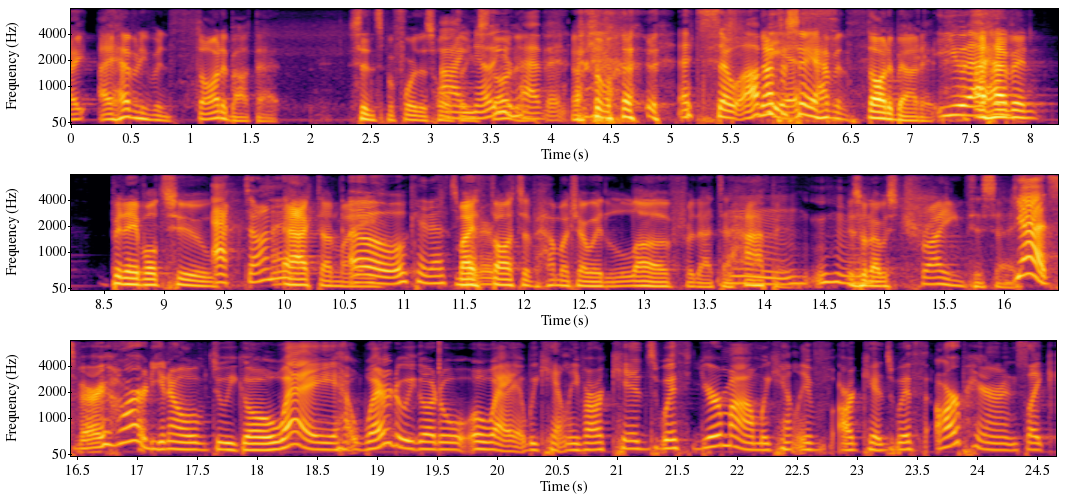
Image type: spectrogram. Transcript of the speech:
I, I haven't even thought about that since before this whole I thing know started. you haven't. That's so obvious. Not to say I haven't thought about it. You I haven't- haven't been able to act on it. act on my oh, okay, that's my better. thoughts of how much I would love for that to happen. Mm-hmm. Is what I was trying to say. Yeah, it's very hard. You know, do we go away? How- Where do we go to away? We can't leave our kids with your mom. We can't leave our kids with our parents. Like,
